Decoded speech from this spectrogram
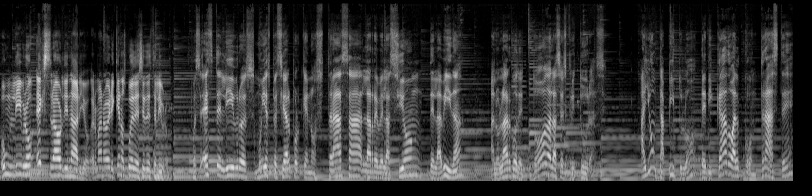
Un libro extraordinario. Hermano Eric, ¿qué nos puede decir de este libro? Pues este libro es muy especial porque nos traza la revelación de la vida a lo largo de todas las escrituras. Hay un capítulo dedicado al contraste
